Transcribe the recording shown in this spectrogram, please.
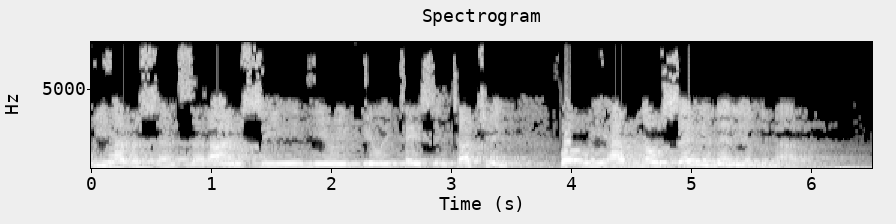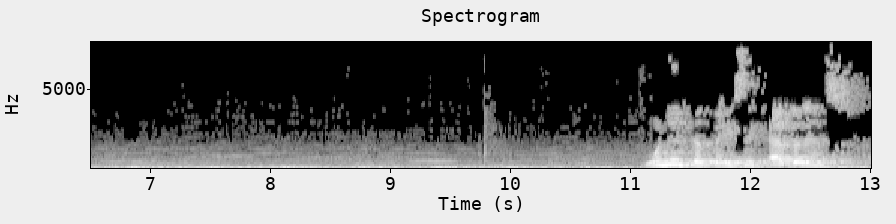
we have a sense that I'm seeing, hearing, feeling, tasting, touching, but we have no say in any of the matter. Wouldn't the basic evidence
